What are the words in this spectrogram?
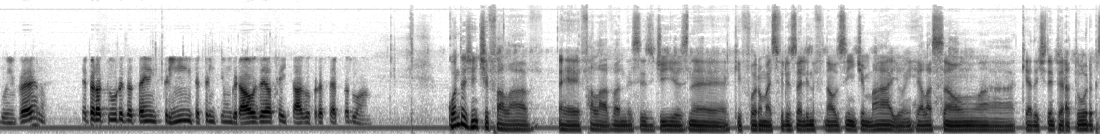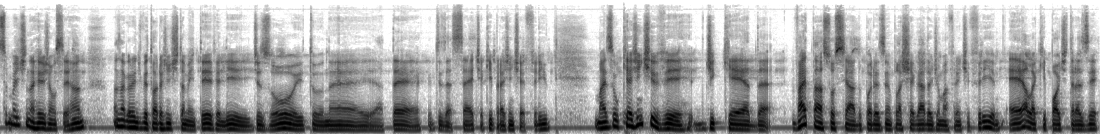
do inverno, temperaturas até em 30, 31 graus é aceitável para essa época do ano. Quando a gente falava é, falava nesses dias né, que foram mais frios ali no finalzinho de maio em relação à queda de temperatura, principalmente na região serrana, mas na Grande Vitória a gente também teve ali 18, né, até 17, aqui para a gente é frio. Mas o que a gente vê de queda vai estar associado, por exemplo, à chegada de uma frente fria? É ela que pode trazer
